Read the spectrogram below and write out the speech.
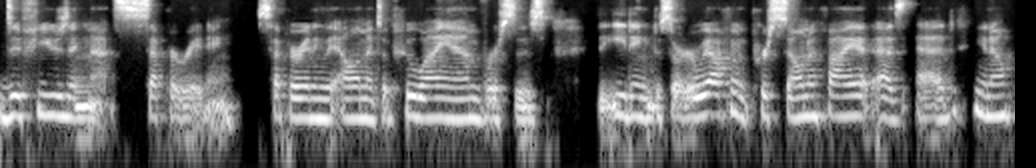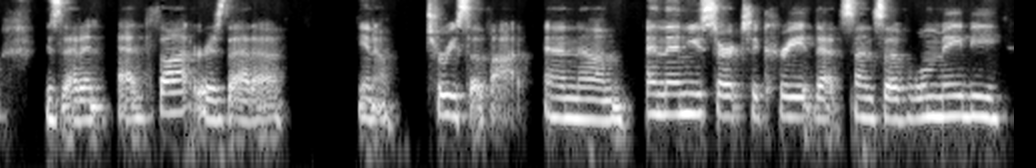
diffusing that, separating, separating the element of who I am versus the eating disorder. We often personify it as Ed, you know, is that an Ed thought or is that a, you know, Theresa thought? And um, and then you start to create that sense of, well, maybe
